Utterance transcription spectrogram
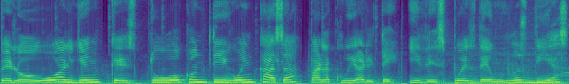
Pero hubo alguien que estuvo contigo en casa para cuidarte y después de unos días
